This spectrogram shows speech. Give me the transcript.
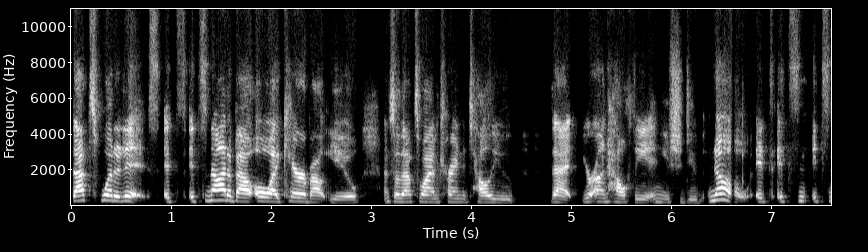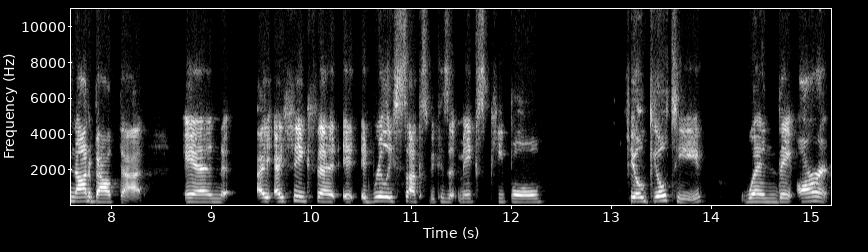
That's what it is. It's it's not about oh i care about you and so that's why i'm trying to tell you that you're unhealthy and you should do no it's it's it's not about that. And i i think that it, it really sucks because it makes people feel guilty when they aren't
